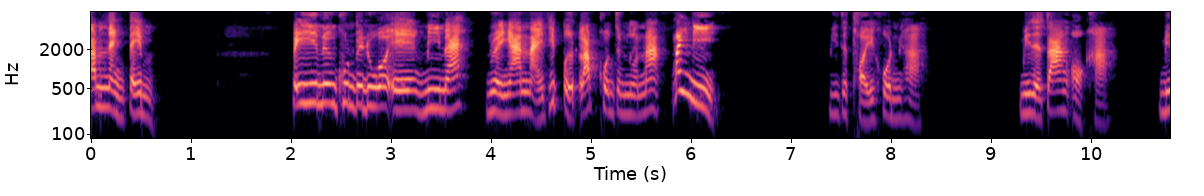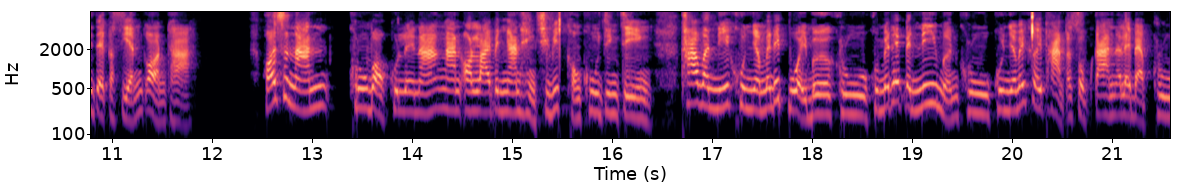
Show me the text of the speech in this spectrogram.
ตำแหน่งเต็ม ปีหนึ่งคุณไปดูเอาเองมีไหม หน่วยงานไหนที่เปิดรับคนจำนวนมาก ไม่มี มีแต่ถอยคนค่ะ มีแต่จ้างออกค่ะ มีแต่เกษียณก่อนค่ะ เพราะฉะนั้นครูบอกคุณเลยนะ งานออนไลน์เป็นงานแห่งชีวิตของครูจริง ๆ ถ้าวันนี้คุณยังไม่ได้ป่วยเบอร์ครู คุณไม่ได้เป็นหนี้เหมือนครู คุณยังไม่เคยผ่านประสบการณ์อะไรแบบครู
